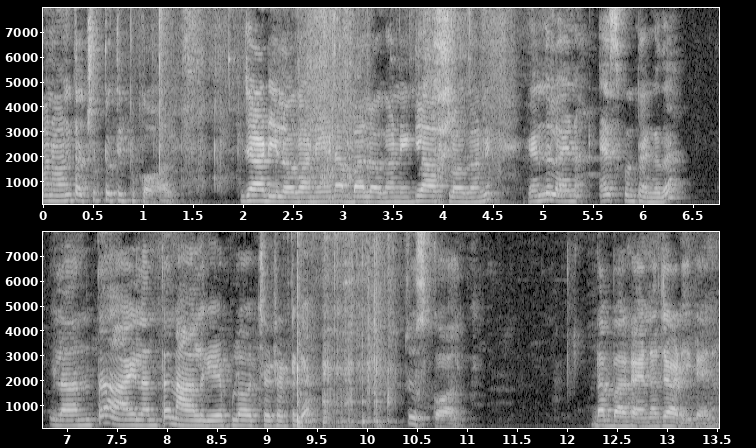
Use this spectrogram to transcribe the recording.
మనం అంతా చుట్టూ తిప్పుకోవాలి. జాడీలో కానీ డబ్బాలో కానీ గ్లాస్లో కానీ ఎందులో అయినా వేసుకుంటాం కదా. ఇలా అంతా ఆయిల్ అంతా నాలుగేపులో వచ్చేటట్టుగా చూసుకోవాలి. డబ్బాకైనా జాడీకైనా.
